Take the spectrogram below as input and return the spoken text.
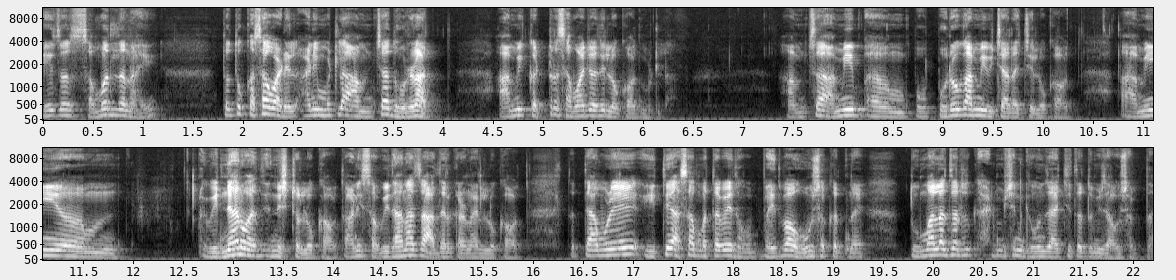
हे जर समजलं नाही तर तो कसा वाढेल? आणि म्हटलं आमच्या धोरणात आम्ही कट्टर समाजवादी लोक आहोत म्हटलं. आमचं आम्ही पु- पुरोगामी विचाराचे लोक आहोत. आम्ही विज्ञानवादनिष्ठ लोक आहोत आणि संविधानाचा आदर करणारे लोक आहोत. तर त्यामुळे इथे असा मतभेद हो भेदभाव होऊ शकत नाही. तुम्हाला जर ॲडमिशन घेऊन जायची तर तुम्ही जाऊ शकता.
